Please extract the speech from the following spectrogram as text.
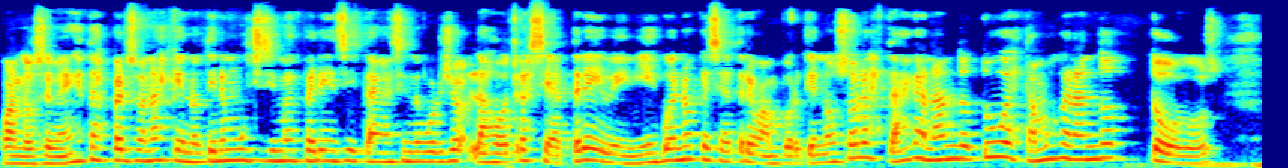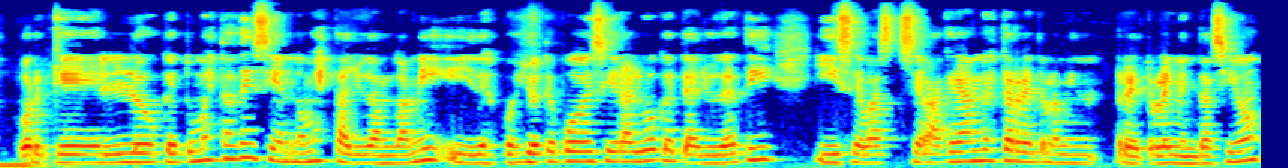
cuando se ven estas personas que no tienen muchísima experiencia y están haciendo workshop, las otras se atreven. Y es bueno que se atrevan, porque no solo estás ganando tú, estamos ganando todos. Porque lo que tú me estás diciendo me está ayudando a mí y después yo te puedo decir algo que te ayude a ti y se va, se va creando esta retroalimentación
